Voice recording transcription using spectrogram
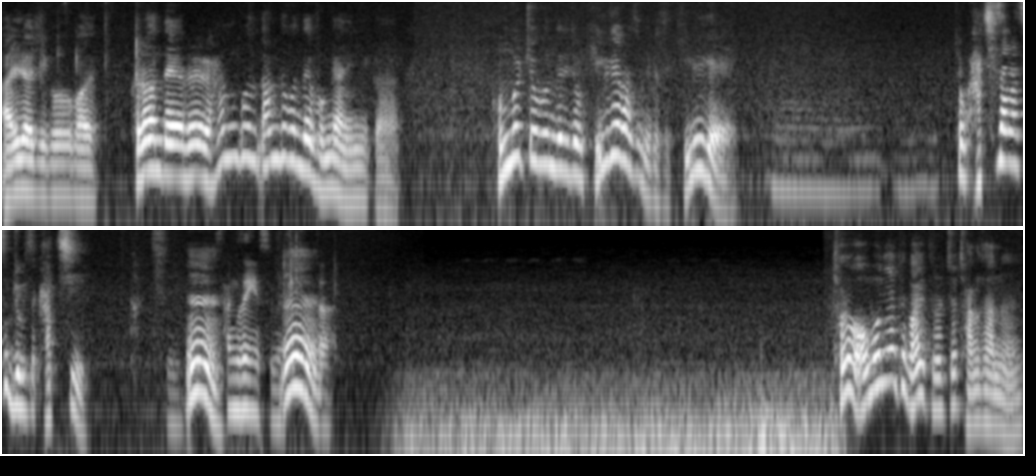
알려지고 뭐 그런 데를 한 군, 한두 군데 본 게 아니니까 건물주분들이 좀 길게 봤으면 좋겠어요. 길게. 좀 같이 살았으면 좋겠어요. 같이. 같이 예. 상생했으면 네. 좋겠다. 저희 어머니한테 많이 들었죠. 장사는.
